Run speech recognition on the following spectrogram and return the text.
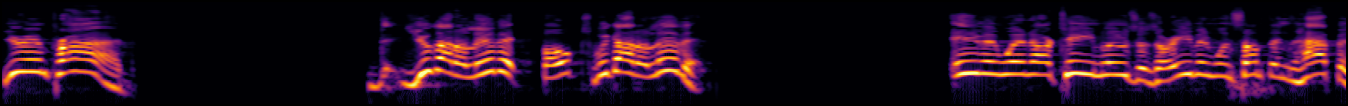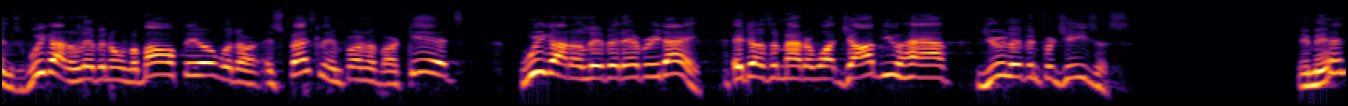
You're in pride. You got to live it, folks. We got to live it. Even when our team loses or even when something happens, we got to live it on the ball field with our, especially in front of our kids. We got to live it every day. It doesn't matter what job you have, you're living for Jesus. Amen?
